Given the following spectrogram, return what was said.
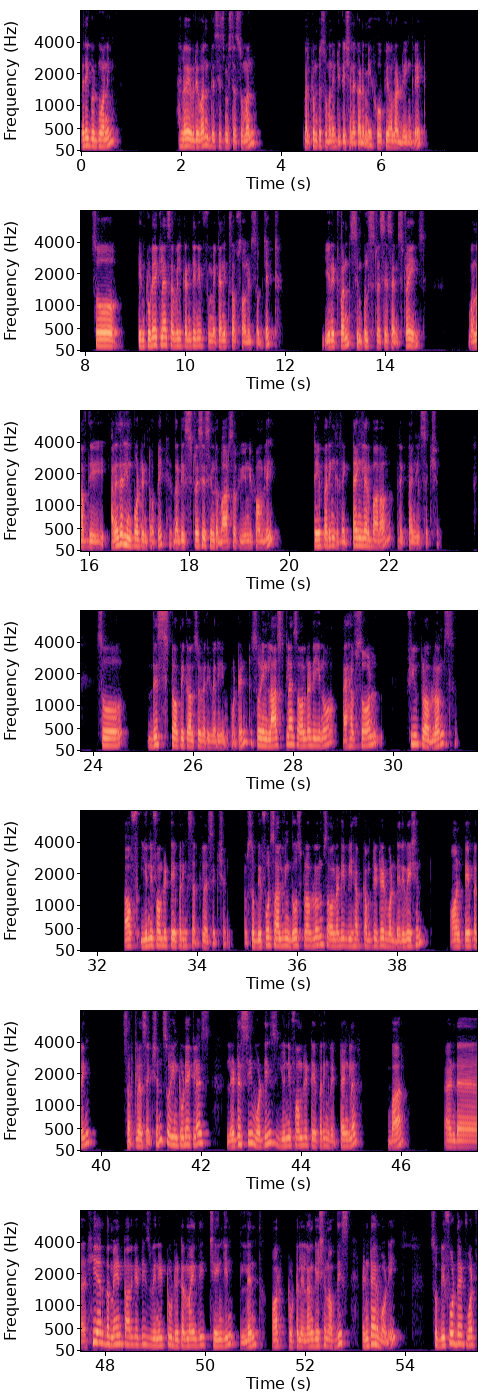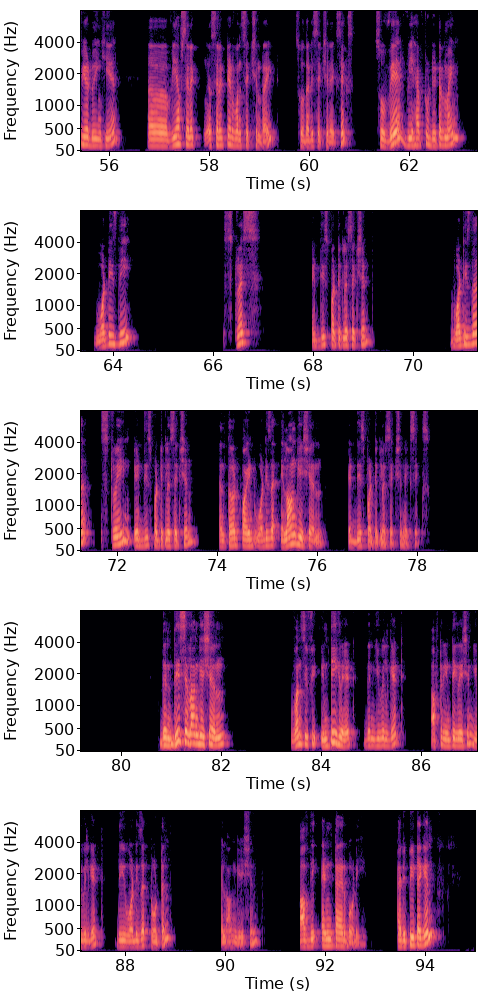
Very good morning. Hello, everyone. This is Mr. Suman. Welcome to Suman Education Academy. Hope you all are doing great. So, in today class, I will continue mechanics of solid subject, unit one, simple stresses and strains. One of the another important topic that is stresses in the bars of uniformly tapering rectangular bar or rectangular section. So, this topic also very very important. So, in last class already, you know, I have solved few problems of uniformly tapering circular section. So before solving those problems, already we have completed one derivation on tapering circular section. So in today class, let us see what is uniformly tapering rectangular bar. And uh, here the main target is we need to determine the change in length or total elongation of this entire body. So before that, what we are doing here, uh, we have select, uh, selected one section, right? So that is section XX. So where we have to determine what is the stress at this particular section, what is the strain at this particular section, and third point, what is the elongation at this particular section XX. Then this elongation, once if you integrate, then you will get, after integration, you will get the what is the total elongation of the entire body. I repeat again,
